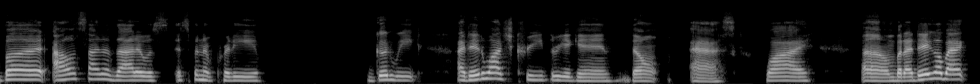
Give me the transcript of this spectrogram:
But outside of that, it was it's been a pretty good week. I did watch Creed 3 again. Don't ask why. Um, but I did go back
